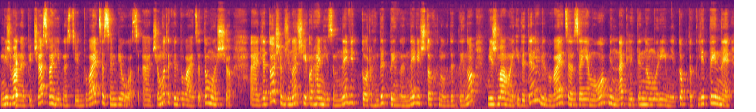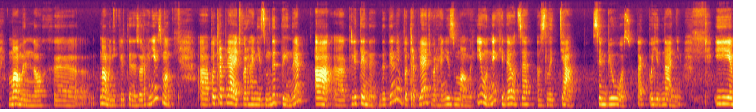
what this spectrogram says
Між вами під час вагітності відбувається симбіоз. Е, Чому так відбувається? Тому що е, для того, щоб жіночий організм не відторг дитину, не відштовхнув дитину, між мамою і дитиною відбувається взаємообмін на клітинному рівні. Тобто клітини маминих, мамині клітини з організму потрапляють в організм дитини, а е, клітини дитини потрапляють в організм мами. І у них іде оце злиття, симбіоз, так, поєднання. І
